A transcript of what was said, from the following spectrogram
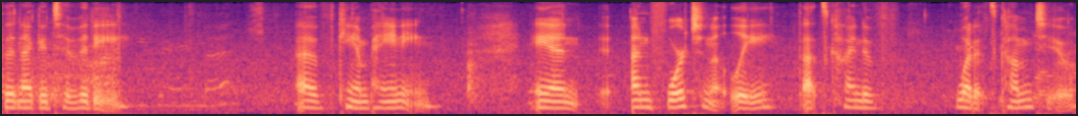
the negativity of campaigning. And unfortunately, that's kind of what it's come to.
